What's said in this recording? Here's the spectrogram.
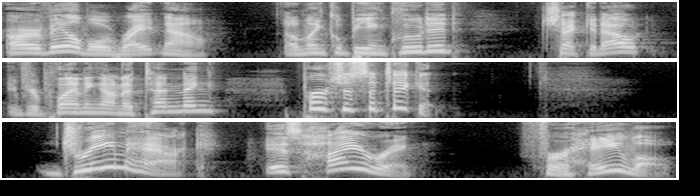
are available right now. A link will be included. Check it out. If you're planning on attending, purchase a ticket. DreamHack is hiring for Halo.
